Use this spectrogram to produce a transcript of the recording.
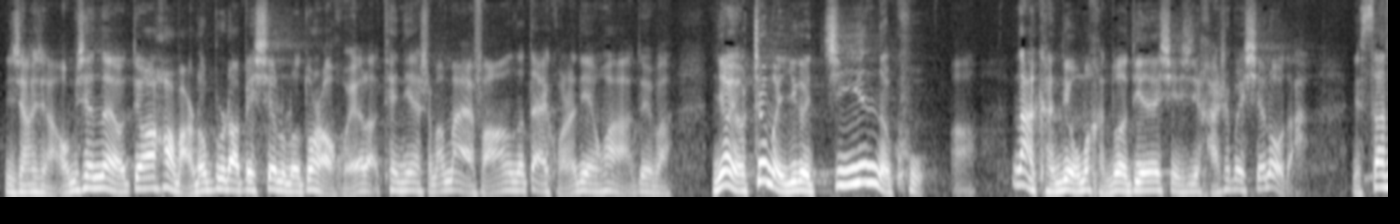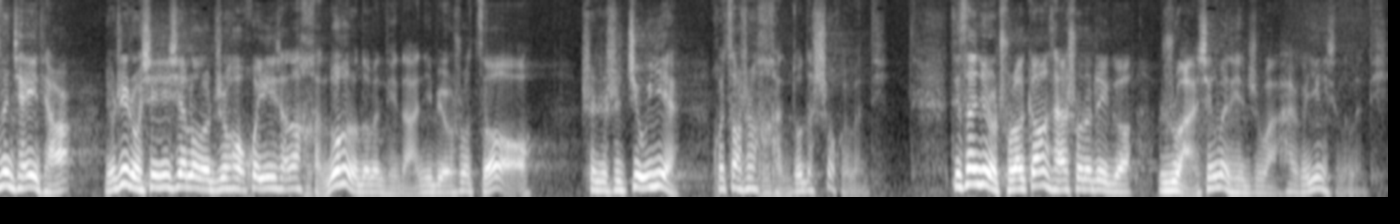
你想想，我们现在有电话号码都不知道被泄露了多少回了，天天什么卖房子、贷款的电话，对吧？你要有这么一个基因的库啊，那肯定我们很多的 DNA 信息还是被泄露的。你三分钱一条，你说这种信息泄露了之后，会影响到很多很多的问题的。你比如说择偶，甚至是就业，会造成很多的社会问题。第三就是除了刚才说的这个软性问题之外，还有个硬性的问题，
